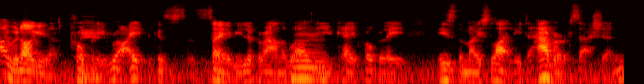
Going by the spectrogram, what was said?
I would argue that's probably right because, say, if you look around the world, Mm. the UK probably is the most likely to have a recession.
